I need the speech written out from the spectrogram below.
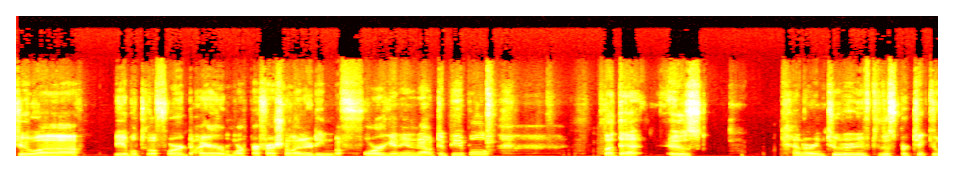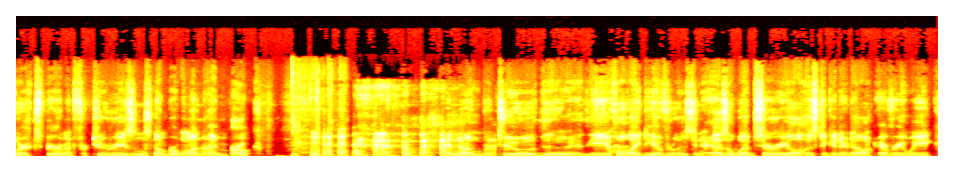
to uh, be able to afford to hire more professional editing before getting it out to people, but that is counterintuitive to this particular experiment for two reasons. Number one, I'm broke. and number two, the the whole idea of releasing it as a web serial is to get it out every week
